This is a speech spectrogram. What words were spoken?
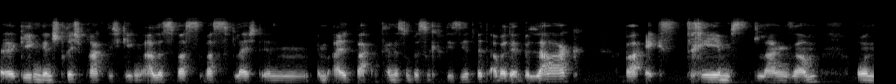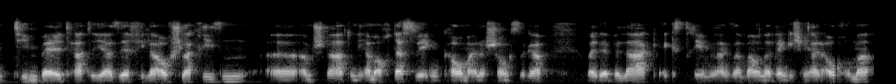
äh, gegen den Strich praktisch, gegen alles, was, was vielleicht im, im Altbacken-Tennis so ein bisschen kritisiert wird. Aber der Belag war extremst langsam und Team Welt hatte ja sehr viele Aufschlagriesen äh, am Start und die haben auch deswegen kaum eine Chance gehabt, weil der Belag extrem langsam war. Und da denke ich mir halt auch immer,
